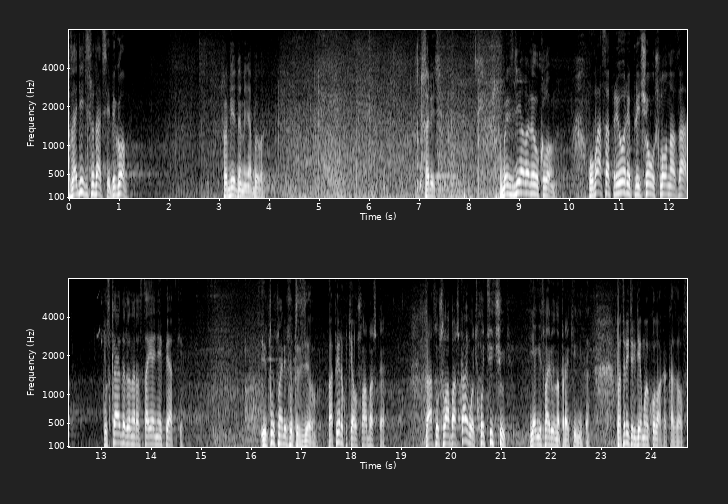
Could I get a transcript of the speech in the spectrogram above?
Зайдите сюда все, бегом. Чтобы видно меня было. Смотрите. Вы сделали уклон. У вас априори плечо ушло назад. Пускай даже на расстояние пятки. И тут смотри, что ты сделал. Во-первых, у тебя ушла башка. Раз ушла башка, вот хоть чуть-чуть, я не смотрю на противника. Посмотрите, где мой кулак оказался.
